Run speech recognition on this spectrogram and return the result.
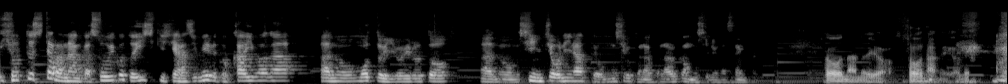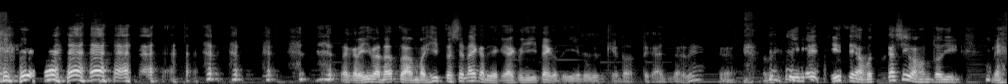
ひょっとしたらなんかそういうことを意識し始めると会話があのもっといろいろとあの慎重になって面白くなくなるかもしれませんから。そうなのよ。そうなのよね。だから今だとあんまヒットしてないから逆に言いたいこと言えるけどって感じだよね。人生は難しいわ、本当に。ね、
